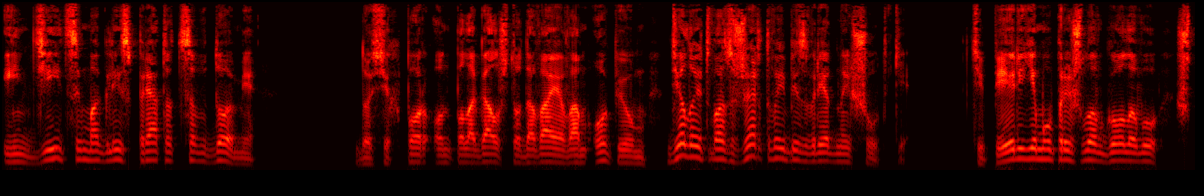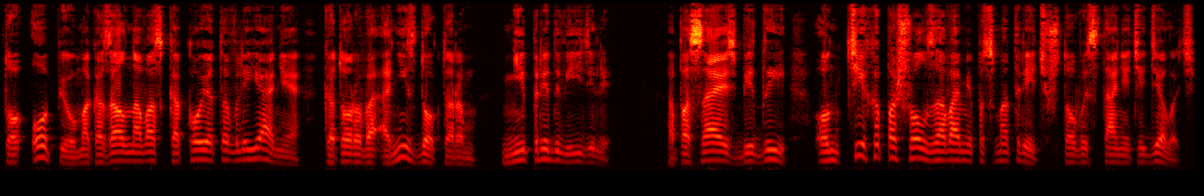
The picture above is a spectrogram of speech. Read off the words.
Индийцы могли спрятаться в доме, до сих пор он полагал, что, давая вам опиум, делает вас жертвой безвредной шутки. Теперь ему пришло в голову, что опиум оказал на вас какое-то влияние, которого они с доктором не предвидели. Опасаясь беды, он тихо пошел за вами посмотреть, что вы станете делать.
